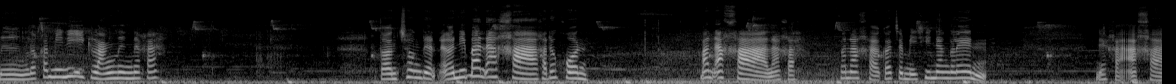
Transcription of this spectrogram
หนึ่งแล้วก็มีนี่อีกหลังหนึ่งนะคะ ตอนช่วงเดือนเออนี่บ้านอาคาค่ะทุกคนบ้านอาคานะคะบ้านอาคาก็จะมีที่นั่งเล่นเนี่ยค่ะอาคา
